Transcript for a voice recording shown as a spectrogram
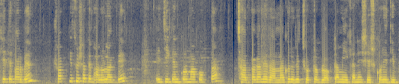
খেতে পারবেন। সব কিছুর সাথে ভালো লাগবে এই চিকেন কোরমা কোপ্তা। ছাদ বাগানের রান্নাঘরের এই ছোট্ট ব্লগটা আমি এখানে শেষ করে দিব।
